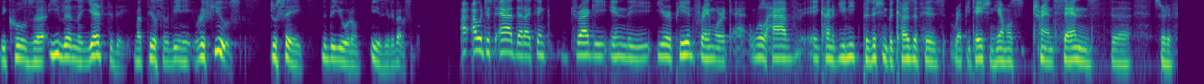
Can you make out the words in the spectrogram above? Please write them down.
Because uh, even yesterday, Matteo Salvini refused to say that the euro is irreversible. I would just add that I think Draghi in the European framework uh, will have a kind of unique position because of his reputation. He almost transcends the sort of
